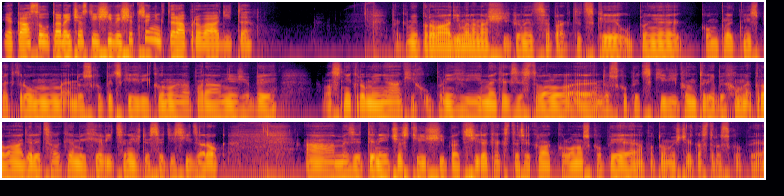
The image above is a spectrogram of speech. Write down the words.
Jaká jsou ta nejčastější vyšetření, která provádíte? Tak my provádíme na naší klinice prakticky úplně kompletní spektrum endoskopických výkonů. Nenapadá mě, že by vlastně kromě nějakých úplných výjimek existoval eh, endoskopický výkon, který bychom neprováděli. Celkem jich je více než 10 000 za rok. A mezi ty nejčastější patří, tak jak jste řekla, kolonoskopie a potom ještě gastroskopie.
